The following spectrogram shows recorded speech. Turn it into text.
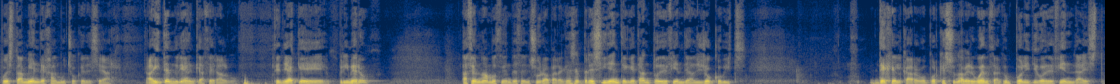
pues también deja mucho que desear. Ahí tendrían que hacer algo. Tendría que, primero, hacer una moción de censura para que ese presidente que tanto defiende a Djokovic deje el cargo, porque es una vergüenza que un político defienda esto.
